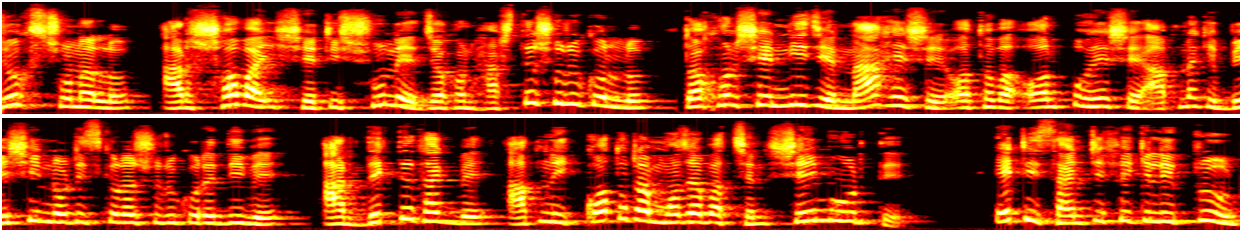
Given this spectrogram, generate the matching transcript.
জোকস শোনালো আর সবাই সেটি শুনে যখন হাসতে শুরু করল, তখন সে নিজে না হেসে অথবা অল্প হেসে আপনাকে বেশি নোটিস করা শুরু করে দিবে আর দেখতে থাকবে আপনি কতটা মজা পাচ্ছেন সেই মুহূর্তে। এটি সাইন্টিফিক্যালি প্রুভড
